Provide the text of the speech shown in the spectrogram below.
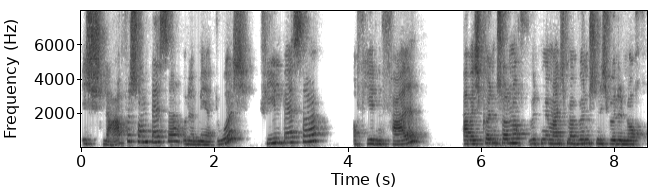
Ich schlafe schon besser oder mehr durch viel besser, auf jeden Fall. Aber ich könnte schon noch, würde mir manchmal wünschen, ich würde noch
